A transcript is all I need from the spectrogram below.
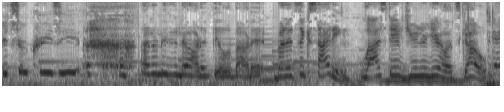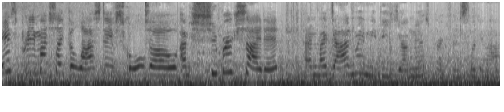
It's so crazy. I don't even know how to feel about it, but it's exciting. Last day of junior year, let's go. Today is pretty much like the last day of school, so I'm super excited. And my dad made me the yummiest breakfast, look at that.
